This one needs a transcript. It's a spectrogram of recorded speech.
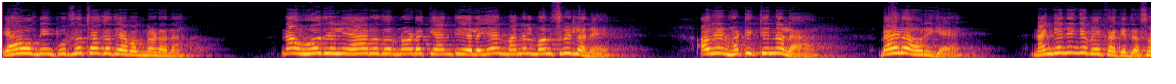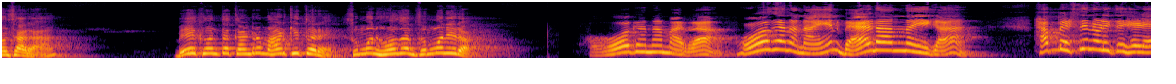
ಯಾವಾಗ ನಿಂಗೆ ಪುರ್ಸೊತ್ತಾಗೋದು ಯಾವಾಗ ನೋಡೋಣ? ನಾವು ಹೋದ್ರಲ್ಲಿ ಯಾರಾದ್ರು ನೋಡೋಕ್ಕೆ ಅಂತೀಯಲ್ಲ, ಏನು ಮನೇಲಿ ಇಲ್ಲನೇ? ಅವ್ರೇನು ಹೊಟ್ಟಿಗೆ ತಿನ್ನಲ್ಲ? ಬೇಡ ಅವರಿಗೆ. ನನಗೆ ನಿಂಗೆ ಬೇಕಾಗಿದ್ದ ಸಂಸಾರ? ಬೇಕು ಅಂತ ಕಂಡ್ರೆ ಮಾಡ್ಕಿತ್ತಾರೆ. ಸುಮ್ಮನೆ ಹೋಗನ್ ಸುಮ್ಮನಿರೋ ಹೋಗೋಣ ಮರ, ಹೋಗನ, ನಾ ಏನು ಬೇಡ ಅನ್ನ ಈಗ. ಹಬ್ಬ ಎಷ್ಟು ಉಳಿತು ಹೇಳೆ?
